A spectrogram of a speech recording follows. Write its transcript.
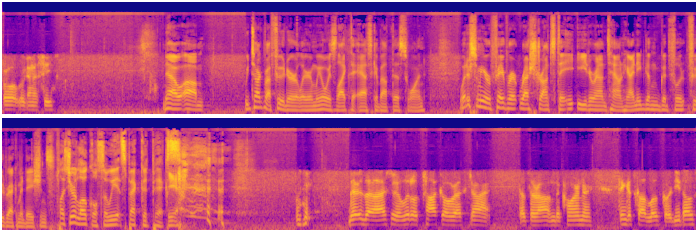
for what we're going to see. Now, um, we talked about food earlier, and we always like to ask about this one. What are some of your favorite restaurants to eat around town here? I need some good food, food recommendations. Plus, you're local, so we expect good picks. Yeah. There's uh, actually a little taco restaurant that's around the corner. I think it's called Los Gorditos,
